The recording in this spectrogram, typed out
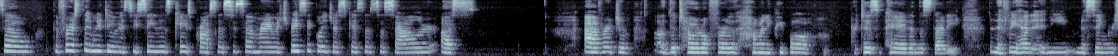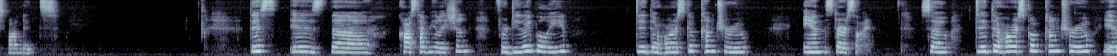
So the first thing we do is you see this case processing summary, which basically just gives us a salary, us average of, of the total for how many people participated in the study and if we had any missing respondents. This is the cross tabulation for do they believe, did the horoscope come true, and the star sign. So did the horoscope come true? It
